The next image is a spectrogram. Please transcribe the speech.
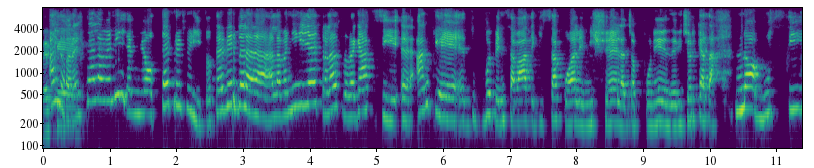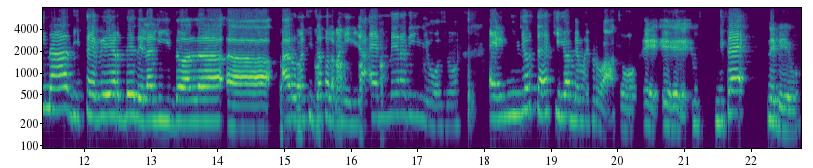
Perché Allora, il tè alla vaniglia è il mio tè preferito, tè verde alla, alla vaniglia tra l'altro ragazzi, eh, anche eh, voi pensavate chissà quale miscela giapponese ricercata, no, bustina di tè verde della Lidl eh, aromatizzato alla vaniglia, è meraviglioso, è il miglior tè che io abbia mai provato. E, e di tè ne bevo.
